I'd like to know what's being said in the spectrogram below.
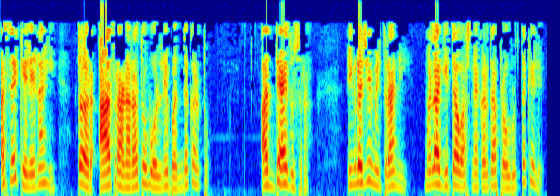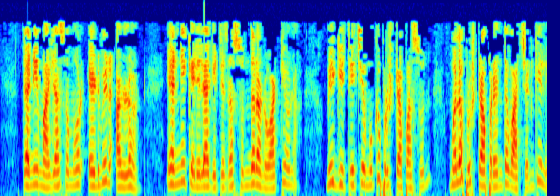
असे केले नाही तर आत राहणारा तो बोलणे बंद करतो. अध्याय दुसरा. इंग्रजी मित्रांनी मला गीता वाचण्याकरता प्रवृत्त केले. त्यांनी माझ्यासमोर एडविन अल्लन यांनी केलेल्या गीतेचा सुंदर अनुवाद ठेवला. मी गीतेचे मुखपृष्ठापासून मलपृष्ठापर्यंत वाचन केले.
